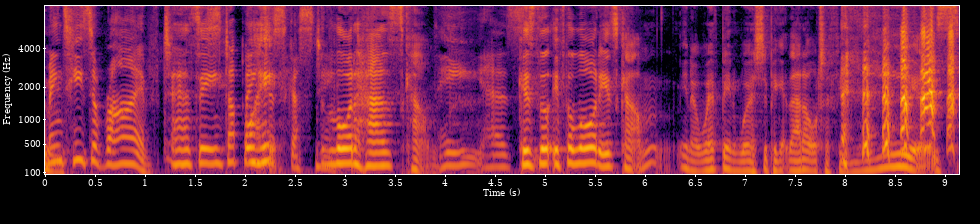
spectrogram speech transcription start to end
means he's arrived. has he? Stop Well, being he- disgusting. The Lord has come. He has. Because if the Lord is come, you know, we've been worshipping at that altar for years.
